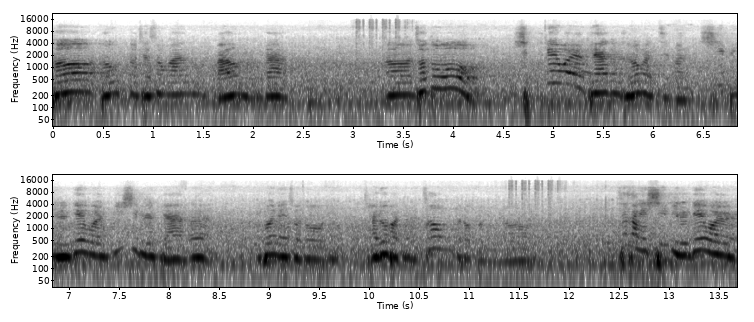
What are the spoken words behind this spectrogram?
더 더욱더 죄송한 마음입니다. 어, 저도 10개월 계약은 들어봤지만 11개월 20일 계약은 이번에 저도 이 자료 받으면 처음 들었거든요. 세상에 11개월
